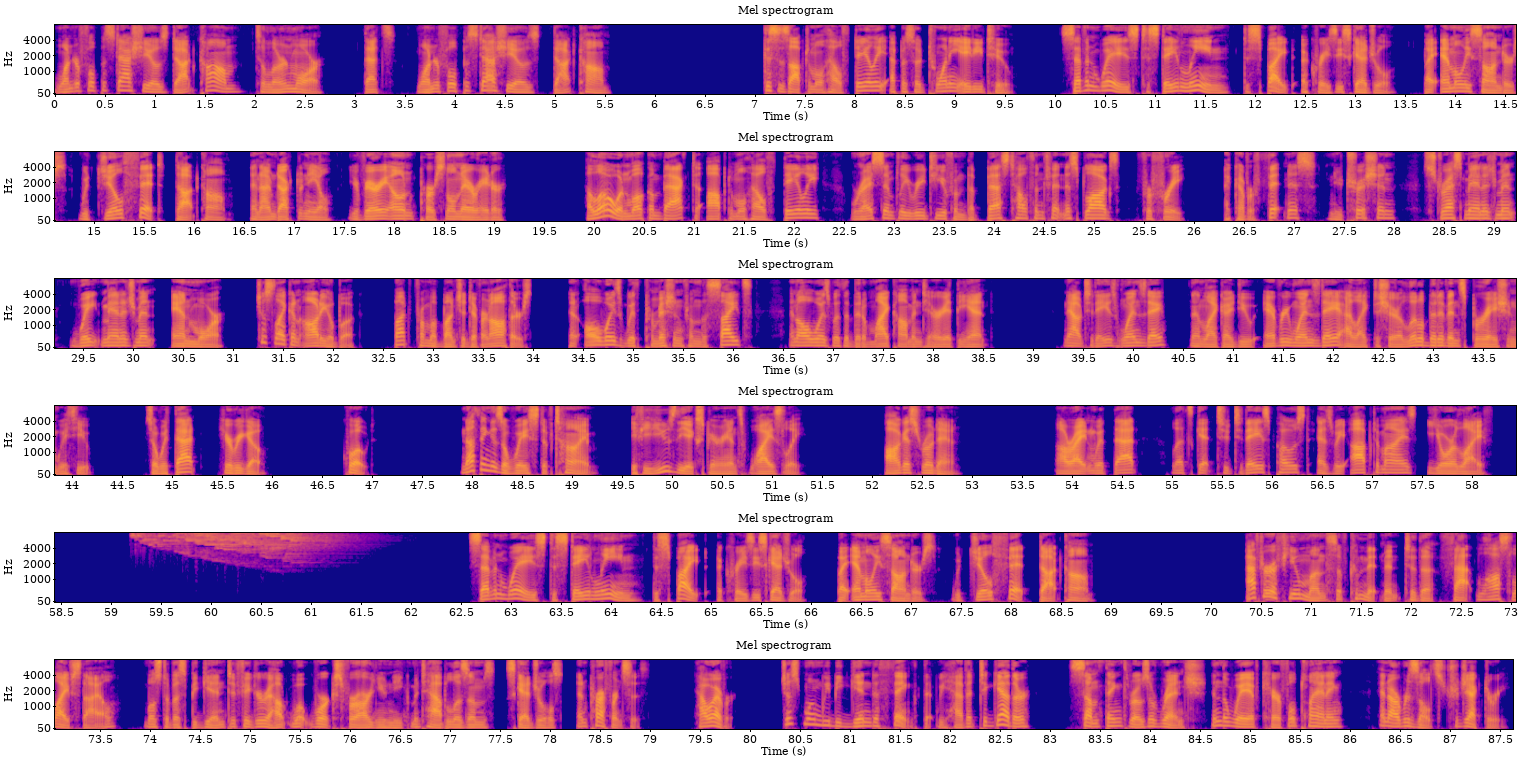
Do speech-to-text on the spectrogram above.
wonderfulpistachios.com to learn more. That's wonderfulpistachios.com. This is Optimal Health Daily, episode 2082 Seven Ways to Stay Lean Despite a Crazy Schedule by Emily Saunders with JillFit.com. And I'm Dr. Neal, your very own personal narrator. Hello, and welcome back to Optimal Health Daily, where I simply read to you from the best health and fitness blogs for free. I cover fitness, nutrition, stress management, weight management, and more, just like an audiobook, but from a bunch of different authors, and always with permission from the sites, and always with a bit of my commentary at the end. Now, today is Wednesday, and like I do every Wednesday, I like to share a little bit of inspiration with you. So, with that, here we go. Quote Nothing is a waste of time if you use the experience wisely. Auguste Rodin. All right, and with that, let's get to today's post as we optimize your life. Seven Ways to Stay Lean Despite a Crazy Schedule by Emily Saunders with JillFit.com. After a few months of commitment to the fat loss lifestyle, most of us begin to figure out what works for our unique metabolisms, schedules, and preferences. However, just when we begin to think that we have it together, something throws a wrench in the way of careful planning and our results trajectory.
